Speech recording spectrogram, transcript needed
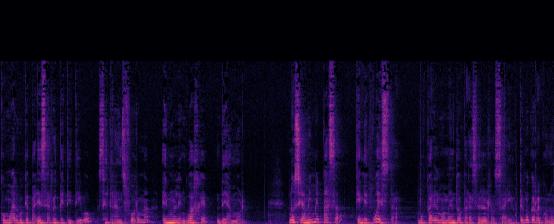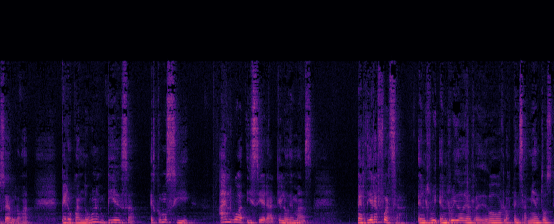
cómo algo que parece repetitivo se transforma en un lenguaje de amor. No sé, a mí me pasa que me cuesta buscar el momento para hacer el rosario, tengo que reconocerlo, ¿ah? pero cuando uno empieza es como si algo hiciera que lo demás perdiera fuerza, el, ruido de alrededor, los pensamientos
